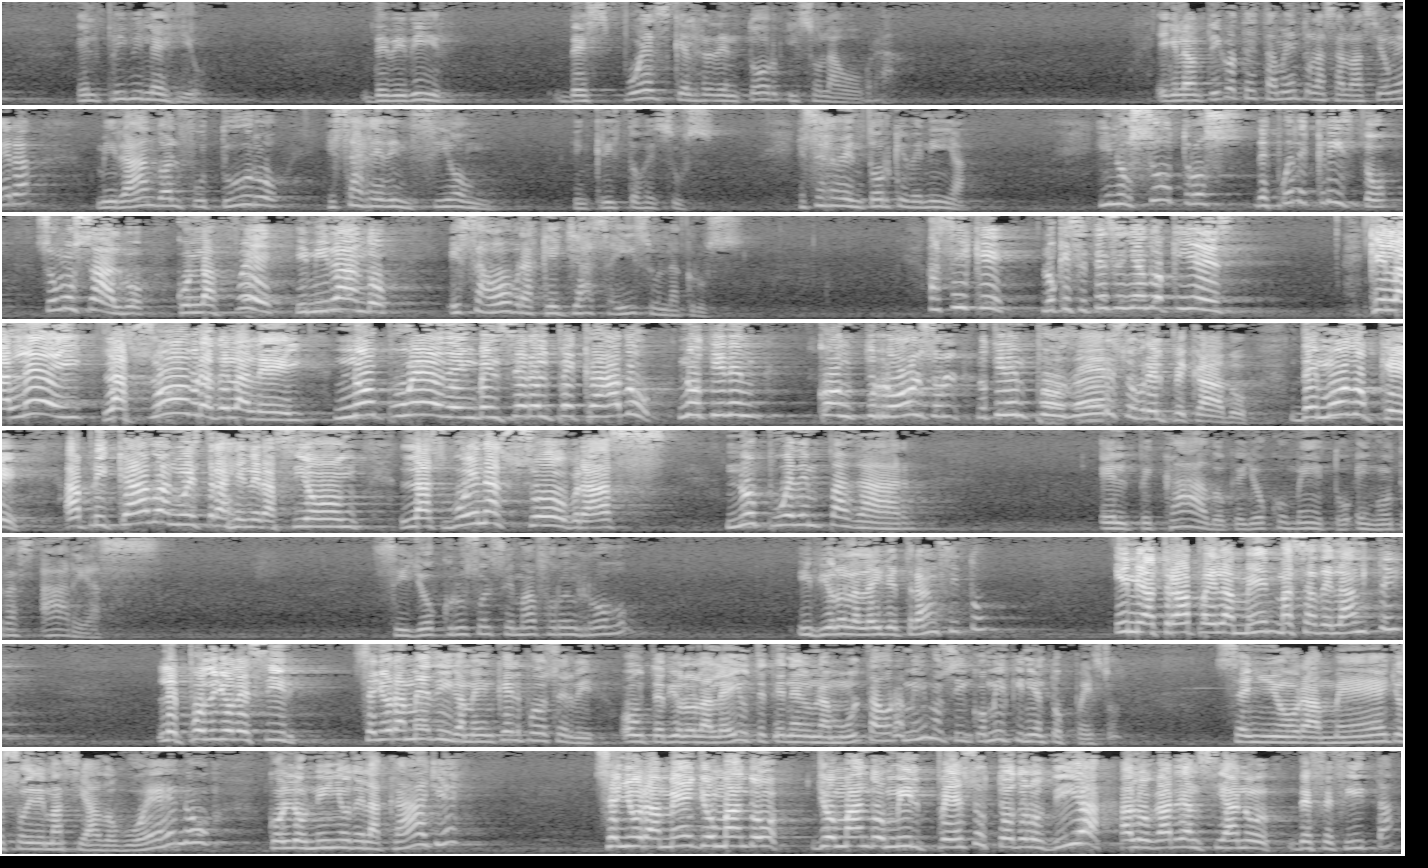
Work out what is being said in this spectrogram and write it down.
el privilegio de vivir después que el Redentor hizo la obra. En el Antiguo Testamento la salvación era mirando al futuro, esa redención en Cristo Jesús, ese Redentor que venía. Y nosotros, después de Cristo, somos salvos con la fe y mirando esa obra que ya se hizo en la cruz. Así que lo que se está enseñando aquí es que la ley, las obras de la ley, no pueden vencer el pecado, no tienen control, no tienen poder sobre el pecado. De modo que, aplicado a nuestra generación, las buenas obras no pueden pagar el pecado que yo cometo en otras áreas. Si yo cruzo el semáforo en rojo y violo la ley de tránsito, y me atrapa el amén más adelante, le puedo yo decir, señora Amé, dígame, ¿en qué le puedo servir? O usted violó la ley, usted tiene una multa ahora mismo, cinco mil quinientos pesos. Señora Amé, yo soy demasiado bueno con los niños de la calle. Señora Amé, yo mando, yo mando mil pesos todos los días al hogar de ancianos de Fefita.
